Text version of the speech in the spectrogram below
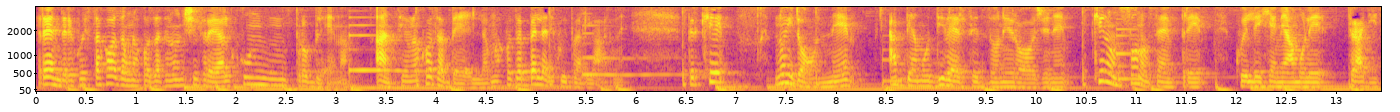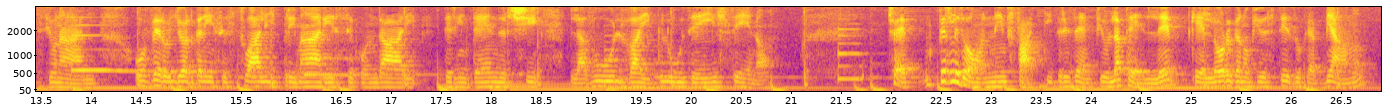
rendere questa cosa una cosa che non ci crea alcun problema, anzi è una cosa bella, una cosa bella di cui parlarne. Perché noi donne abbiamo diverse zone erogene che non sono sempre quelle chiamiamole tradizionali, ovvero gli organi sessuali primari e secondari, per intenderci la vulva, i glutei, il seno, cioè, per le donne, infatti, per esempio, la pelle, che è l'organo più esteso che abbiamo,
